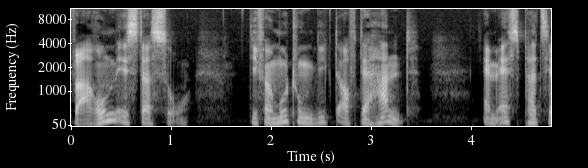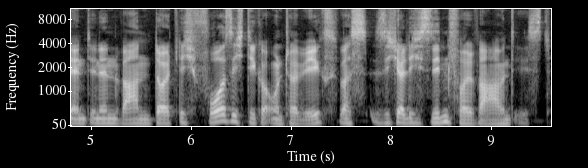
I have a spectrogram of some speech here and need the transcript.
warum ist das so? Die Vermutung liegt auf der Hand. MS-Patientinnen waren deutlich vorsichtiger unterwegs, was sicherlich sinnvoll war und ist.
